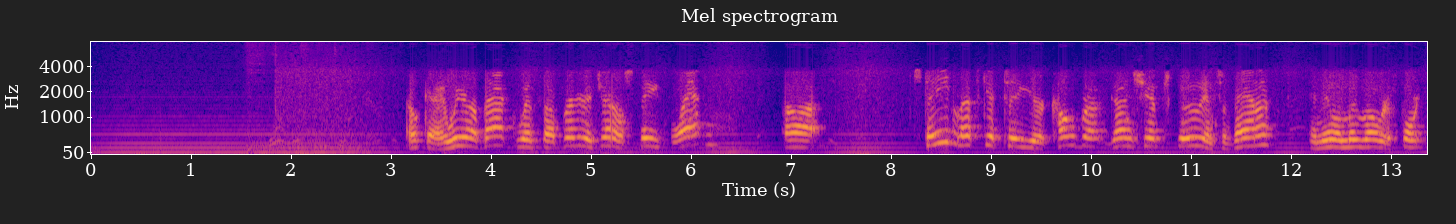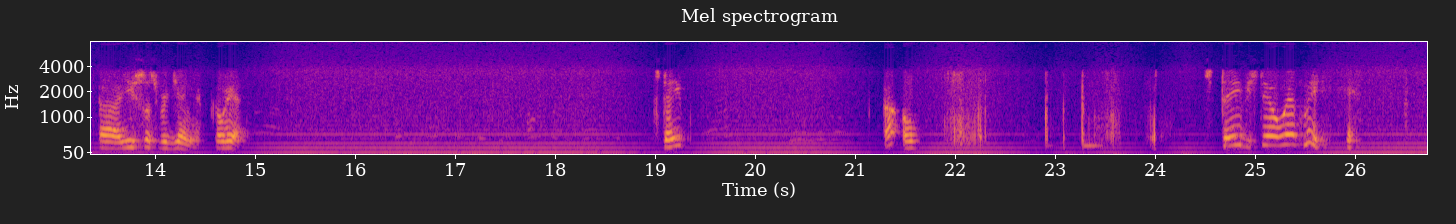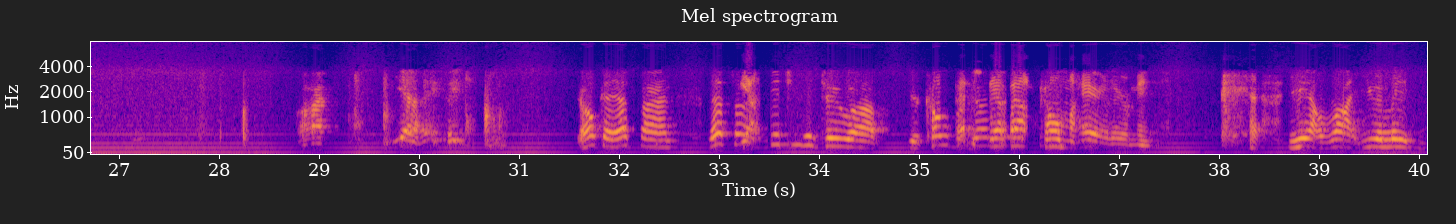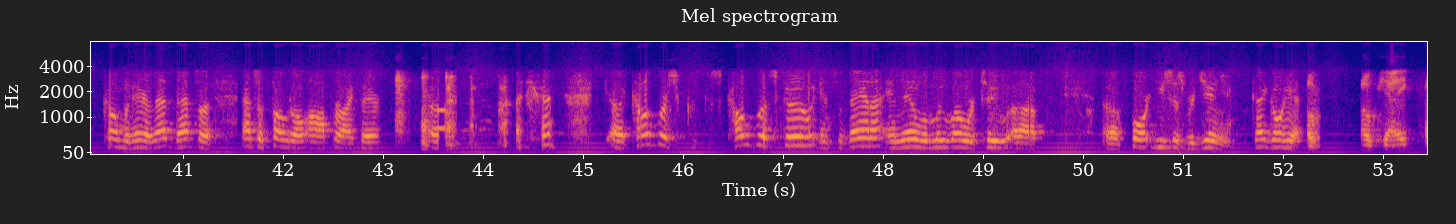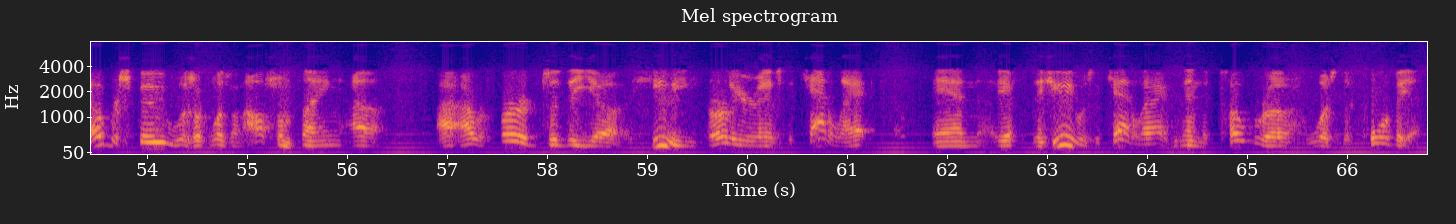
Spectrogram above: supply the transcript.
Okay, we are back with uh, Brigadier General Steve Blanton. Uh, Steve, let's get to your Cobra gunship school in Savannah, and then we'll move over to Fort uh, Useless, Virginia. Go ahead. Steve? Uh oh. Steve, you still with me? All right. Yeah, hey, Pete. okay, that's fine. Let's uh, Yeah. get you into uh, your Cobra to step out and comb my hair there a minute. yeah, right. You and me combing hair. That that's a that's a photo op right there. Uh, uh, Cobra Cobra School in Savannah, and then we'll move over to uh, uh, Fort Eustis, Virginia. Okay, go ahead. Okay, Cobra School was a, was an awesome thing. Uh, I, I referred to the uh, Huey earlier as the Cadillac, and if the Huey was the Cadillac, then the Cobra was the Corvette.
